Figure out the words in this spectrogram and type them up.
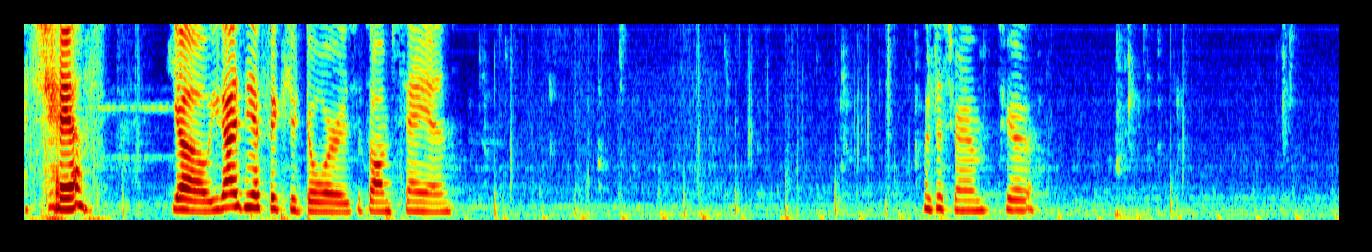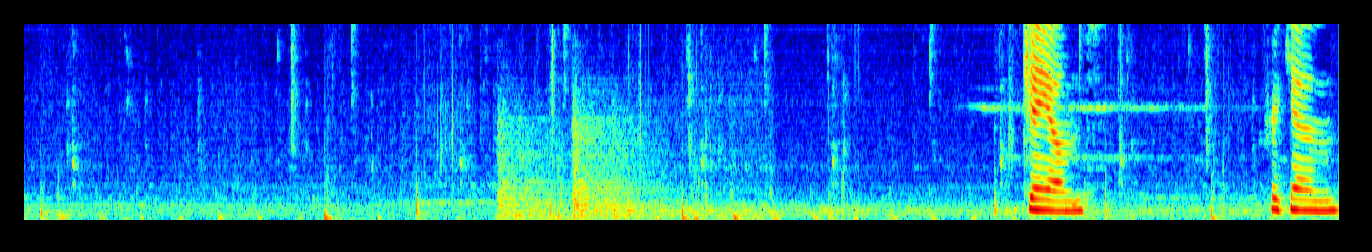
It's jammed. Yo, you guys need to fix your doors. That's all I'm saying. What's this room? Through. Jams. Freaking.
